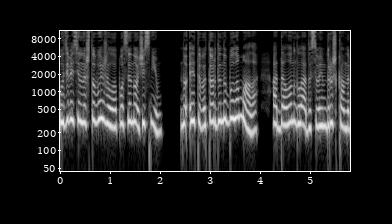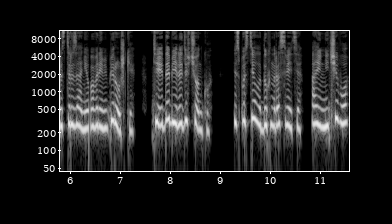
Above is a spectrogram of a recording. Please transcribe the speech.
Удивительно, что выжила после ночи с ним. Но этого Тордану было мало. Отдал он Гладу своим дружкам на растерзание во время пирушки. Те и добили девчонку. Испустила дух на рассвете, а им ничего.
